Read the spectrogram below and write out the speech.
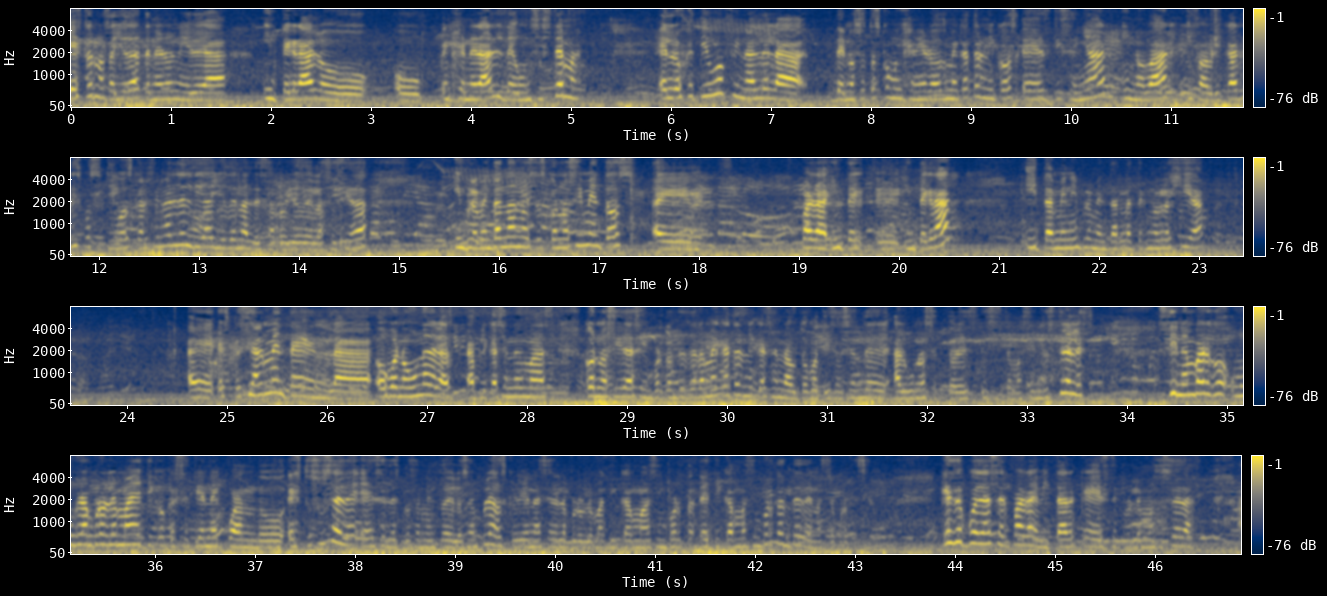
Esto nos ayuda a tener una idea integral o, en general de un sistema. El objetivo final de, la, de nosotros como ingenieros mecatrónicos es diseñar, innovar y fabricar dispositivos que al final del día ayuden al desarrollo de la sociedad, implementando nuestros conocimientos eh, para eh, integrar y también implementar la tecnología eh, especialmente en la, o bueno, una de las aplicaciones más conocidas e importantes de la mecatrónica es en la automatización de algunos sectores y sistemas industriales. Sin embargo, un gran problema ético que se tiene cuando esto sucede es el desplazamiento de los empleos, que viene a ser la problemática más ética más importante de nuestra profesión. ¿Qué se puede hacer para evitar que este problema suceda?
